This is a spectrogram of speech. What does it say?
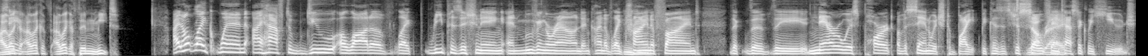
i like i like a i like a thin meat I don't like when I have to do a lot of like repositioning and moving around and kind of like trying to find the the the narrowest part of a sandwich to bite because it's just so Yeah, right. fantastically huge.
